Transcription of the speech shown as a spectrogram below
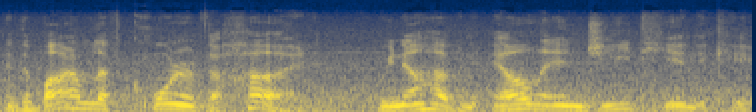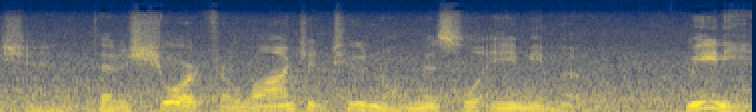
In the bottom left corner of the HUD, we now have an LNGT indication that is short for longitudinal missile aiming mode, meaning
